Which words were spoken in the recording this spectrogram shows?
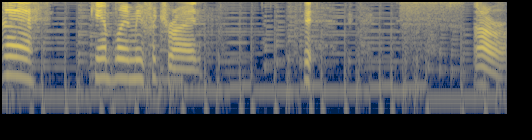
Eh, can't blame me for trying. Alright.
